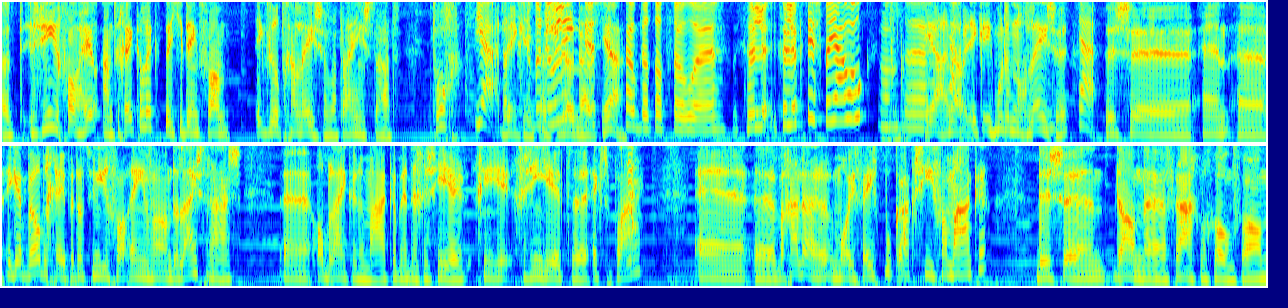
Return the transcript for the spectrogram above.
het is in ieder geval heel aantrekkelijk. Dat je denkt van, ik wil het gaan lezen wat daarin staat. Toch? Ja, dat Denk is de ik, bedoeling. naar- dus ja. ik hoop dat dat zo eh, gelu- gelukt is bij jou ook. Want, eh, Ja, nou, ik, ik moet hem nog lezen. Ja. Dus, eh, en ik heb wel begrepen dat we in ieder geval een van de luisteraars al blij kunnen maken met een gesigneerd, ge- gesigneerd exemplaar. We gaan daar een mooie Facebook-actie van maken. Dus dan vragen we gewoon van,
